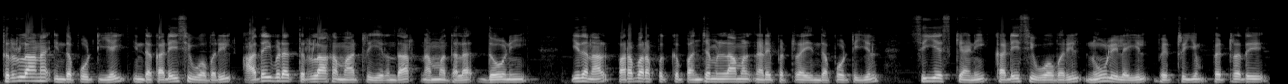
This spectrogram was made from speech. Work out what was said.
திரளான இந்த போட்டியை இந்த கடைசி ஓவரில் அதைவிட திரளாக மாற்றியிருந்தார் நம்ம தல தோனி. இதனால் பரபரப்புக்கு பஞ்சமில்லாமல் நடைபெற்ற இந்த போட்டியில் சிஎஸ்கே அணி கடைசி ஓவரில் நூலிலையில் வெற்றியும் பெற்றது.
